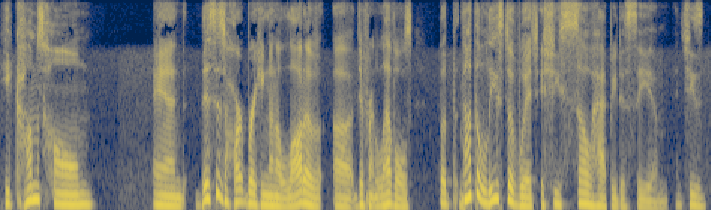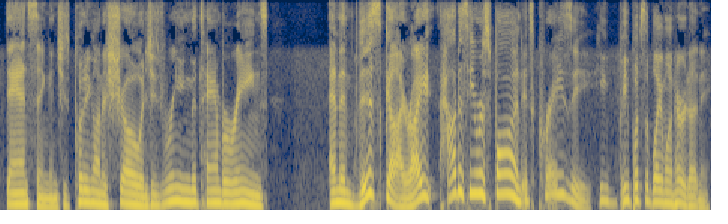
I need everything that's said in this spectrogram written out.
he comes home, and this is heartbreaking on a lot of uh, different levels. But not the least of which is she's so happy to see him, and she's dancing, and she's putting on a show, and she's ringing the tambourines. And then this guy, right? How does he respond? It's crazy. He he puts the blame on her, doesn't he?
